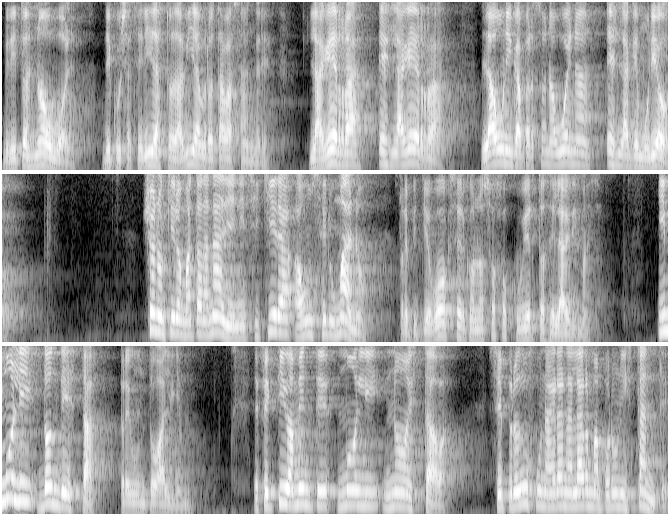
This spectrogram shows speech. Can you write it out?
gritó Snowball, de cuyas heridas todavía brotaba sangre. La guerra es la guerra. La única persona buena es la que murió. Yo no quiero matar a nadie, ni siquiera a un ser humano, repitió Boxer con los ojos cubiertos de lágrimas. ¿Y Molly dónde está? preguntó alguien. Efectivamente, Molly no estaba. Se produjo una gran alarma por un instante.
